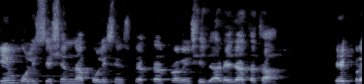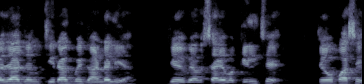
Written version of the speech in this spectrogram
કિમ પોલીસ સ્ટેશનના પોલીસ ઇન્સ્પેક્ટર પ્રવીણસિંહ જાડેજા તથા એક પ્રજાજન ચિરાગભાઈ ગાંડલિયા જે વ્યવસાય વકીલ છે તેઓ પાસે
